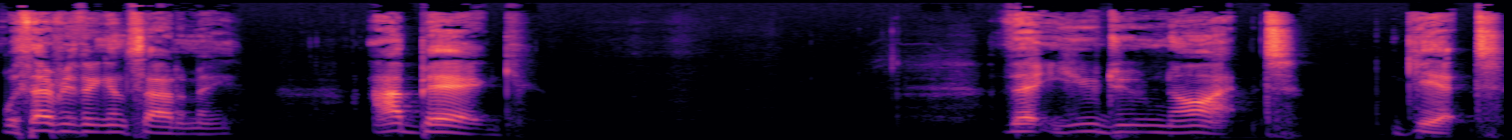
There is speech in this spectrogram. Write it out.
with everything inside of me, I beg that you do not get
